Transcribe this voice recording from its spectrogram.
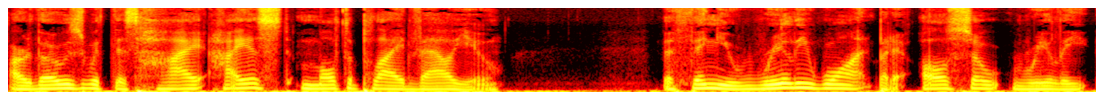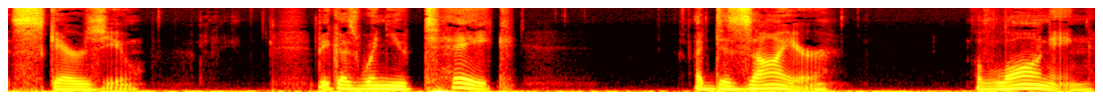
are those with this high, highest multiplied value. The thing you really want, but it also really scares you. Because when you take a desire, a longing,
